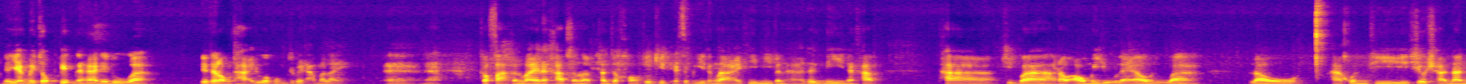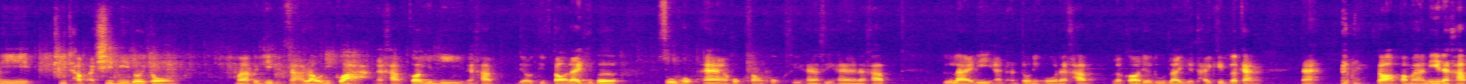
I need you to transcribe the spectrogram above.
เดี๋ยวยังไม่จบคลิปนะฮะเดี๋ยวดูว่าเดี๋ยวจะลองถ่ายดูว่าผมจะไปทำอะไรเออนะก็ฝากกันไว้นะครับสำหรับท่านเจ้าของธุรกิจ SME ทั้งหลายที่มีปัญหาเรื่องหนี้นะครับ ถ้าคิดว่าเราเอาไม่อยู่แล้วหรือว่าเราหาคนที่เชี่ยวชาญด้านนี้ที่ทำอาชีพนี้โดยตรง มาเป็นที่ปรึกษาเราดีกว่านะครับ ก็ยินดีนะครับ เดี๋ยวติดต่อได้ที่เบอร์ 0656264545 นะครับ หรือ Line ดีแอดอันโตนิโอนะครับ แล้วก็เดี๋ยวดูรายละเอียดท้ายคลิปแล้วกันนะ ก็ประมาณนี้นะครับ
